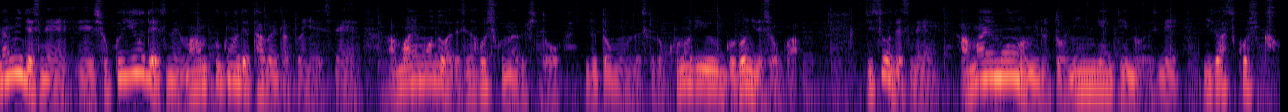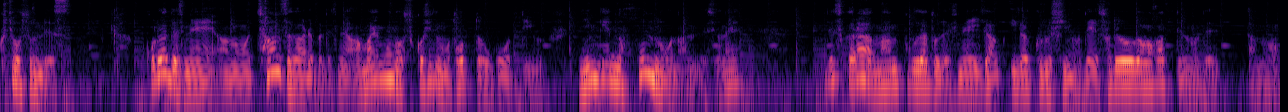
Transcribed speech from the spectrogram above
なみにですね、え食事をですね、満腹まで食べた後にですね、甘いものがですね、欲しくなる人いると思うんですけど、この理由ご存知でしょうか？実はですね、甘いものを見ると人間っていうのはですね、胃が少し拡張するんです。これはですね、あの、チャンスがあればですね、甘いものを少しでも取っておこうっていう人間の本能なんですよね。ですから、満腹だとですね、胃が胃が苦しいので、それが分かっているので、あの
